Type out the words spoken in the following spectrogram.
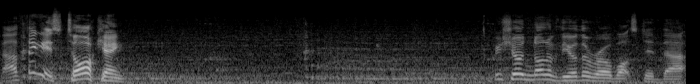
that thing is talking. Pretty sure none of the other robots did that.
